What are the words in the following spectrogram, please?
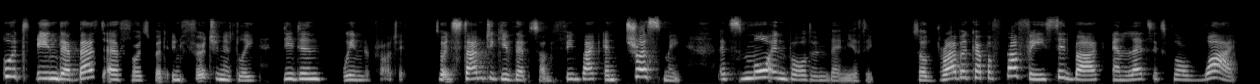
put in their best efforts, but unfortunately didn't win the project. So it's time to give them some feedback. And trust me, it's more important than you think. So grab a cup of coffee, sit back, and let's explore why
